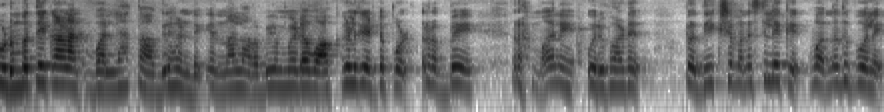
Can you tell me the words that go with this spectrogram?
കുടുംബത്തെ കാണാൻ വല്ലാത്ത ആഗ്രഹമുണ്ട്. എന്നാൽ അറബിയമ്മയുടെ വാക്കുകൾ കേട്ടപ്പോൾ റബ്ബേ റഹ്മാനെ ഒരുപാട് പ്രതീക്ഷ മനസ്സിലേക്ക് വന്നതുപോലെ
